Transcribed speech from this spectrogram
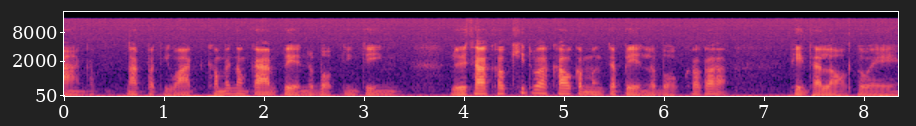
ต่างกับ นักปฏิวัติเขาไม่ต้องการเปลี่ยนระบบจริง ๆ หรือถ้าเขาคิดว่าเขากำลังจะเปลี่ยนระบบเขาก็เพียงแต่หลอกตัวเอง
